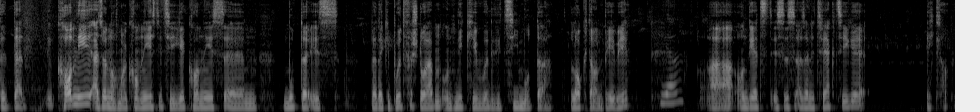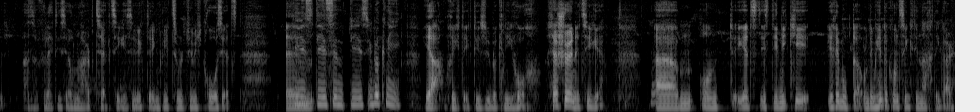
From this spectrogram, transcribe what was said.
der, der, Conny, also nochmal, Conny ist die Ziege. Connys ähm, Mutter ist bei der Geburt verstorben und Niki wurde die Ziehmutter. Lockdown-Baby. ja. Äh, und jetzt ist es also eine Zwergziege. Ich glaube, also vielleicht ist sie auch nur Halbzwergziege. Sie wirkt irgendwie ziemlich, groß jetzt. Die, Ähm, ist, die, sind, die ist über Knie. ja, richtig, die ist über Knie hoch. Sehr schöne Ziege. Ähm, und jetzt ist die Niki ihre Mutter und im Hintergrund singt die Nachtigall.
